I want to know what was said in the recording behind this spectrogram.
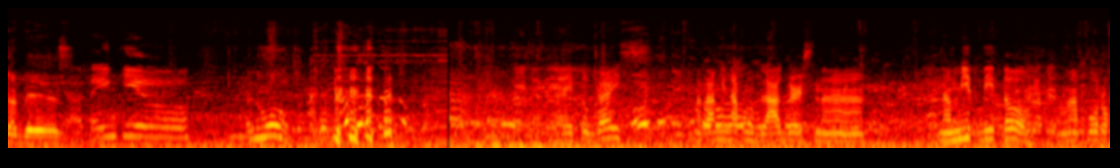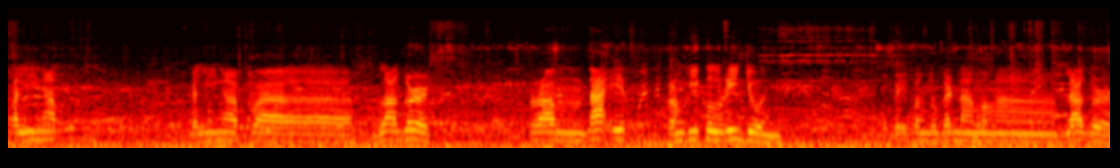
God bless. Yeah, thank you. Ano? Ito guys, marami na akong vloggers na na meet dito. Mga puro kalingap. Kalingap ah, vloggers from Dait, from Bicol region. Sa ibang lugar na mga vlogger.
